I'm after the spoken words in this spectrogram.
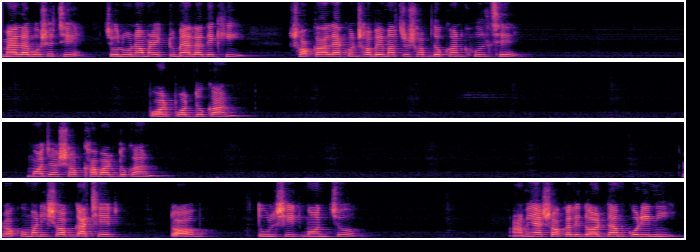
মেলা বসেছে। চলুন আমরা একটু মেলা দেখি। সকাল, এখন সবেমাত্র সব দোকান খুলছে। পরপর দোকান। মজার সব খাবার দোকান। রকমারি সব গাছের টব, তুলসীর মঞ্চ। আমি আর সকালে দরদাম করিনি।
